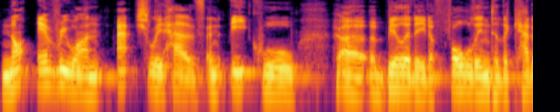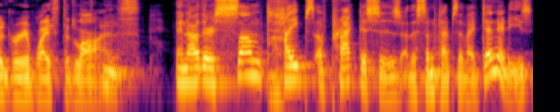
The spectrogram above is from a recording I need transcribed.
Not everyone actually has an equal uh, ability to fall into the category of wasted lives. And are there some types of practices, are there some types of identities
